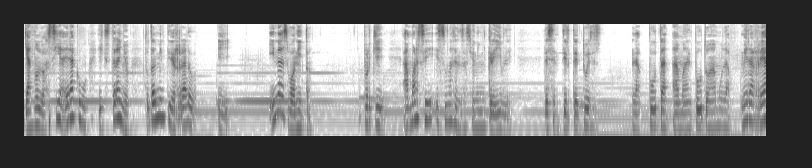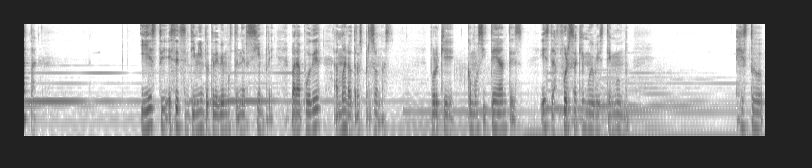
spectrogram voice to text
ya no lo hacía. Era como extraño, totalmente raro y, y no es bonito. Porque amarse es una sensación increíble de sentirte tú eres la puta ama, el puto amo, la mera reata. Y este es el sentimiento que debemos tener siempre para poder amar a otras personas. Porque, como cité antes, es la fuerza que mueve este mundo. Esto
